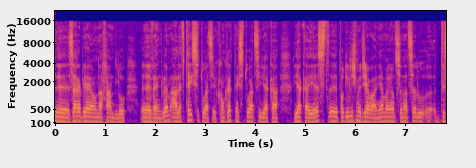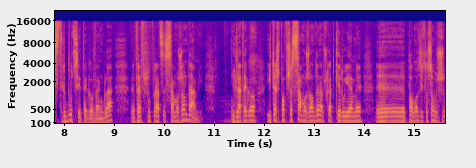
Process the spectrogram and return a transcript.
e, zarabiają na handlu e, węglem, ale w tej sytuacji, w konkretnej sytuacji, jaka, jaka jest, e, podjęliśmy działania mające na celu dystrybucję tego węgla we współpracy z samorządami. I dlatego, i też poprzez samorządy na przykład kierujemy e, pomoc i to są już e,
